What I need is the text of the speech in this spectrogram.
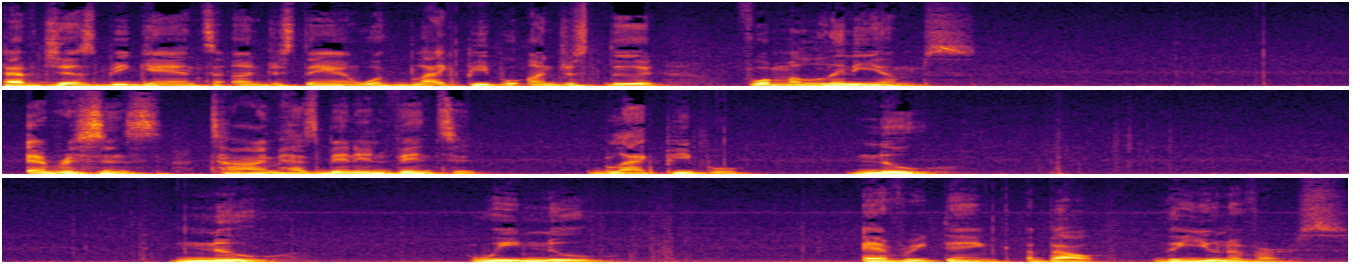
have just began to understand what black people understood for millenniums. Ever since time has been invented, black people knew. Knew. We knew everything about the universe.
